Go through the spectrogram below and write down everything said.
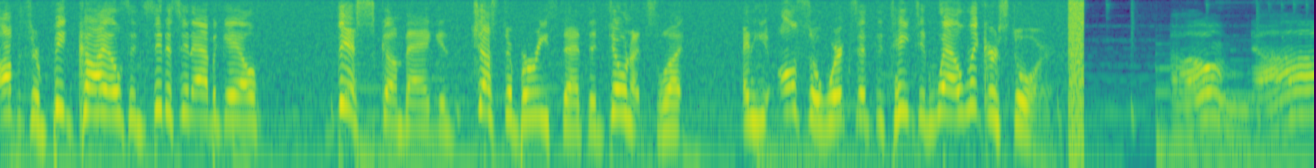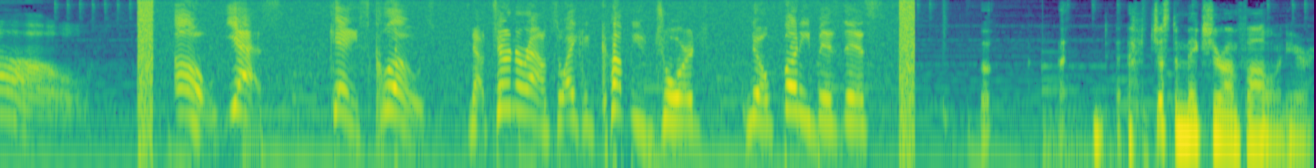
Officer Big Kyles and Citizen Abigail, this scumbag is just a barista at the Donut Slut, and he also works at the Tainted Well liquor store. Oh no. Oh, yes! Case closed. Now turn around so I can cuff you, George. No funny business. Uh, uh, just to make sure I'm following here.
